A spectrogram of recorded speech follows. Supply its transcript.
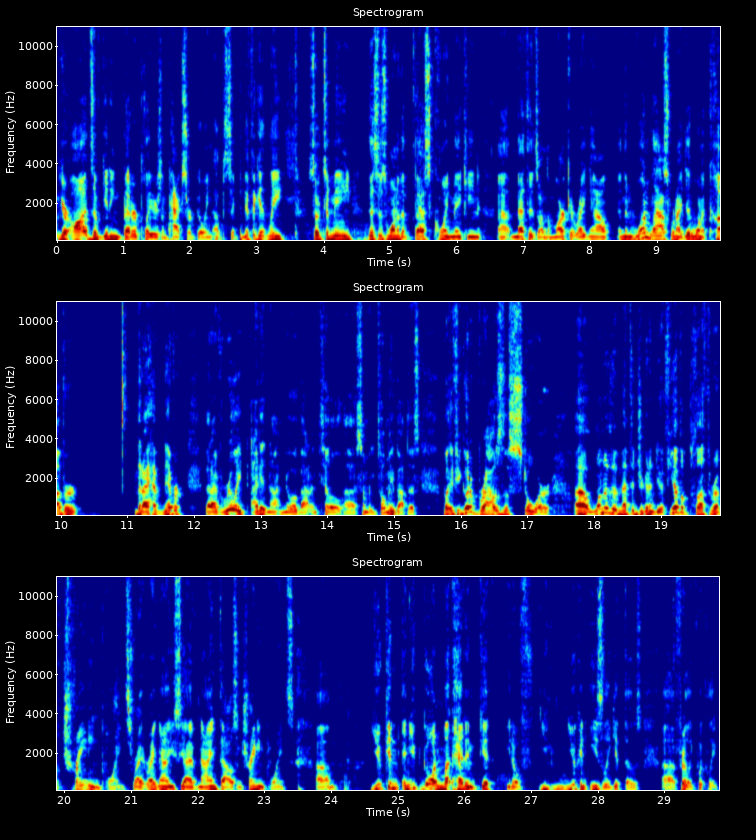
your odds of getting better players and packs are going up significantly. So to me, this is one of the best coin making uh, methods on the market right now. And then one last one I did want to cover that I have never that I've really I did not know about until uh, somebody told me about this. But if you go to browse the store, uh, one of the methods you're going to do if you have a plethora of training points, right? Right now you see I have nine thousand training points. Um, you can and you can go on Muthead and get you know you you can easily get those uh, fairly quickly.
